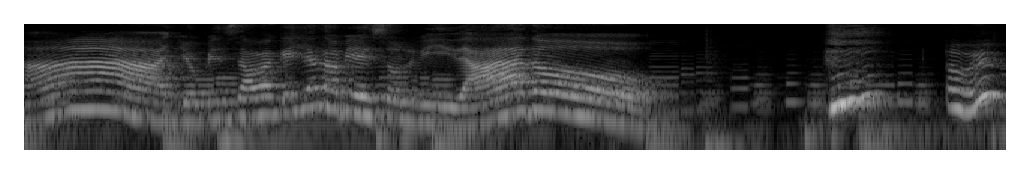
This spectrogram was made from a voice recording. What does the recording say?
Ah, yo pensaba que ya lo habíais olvidado. A ver.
